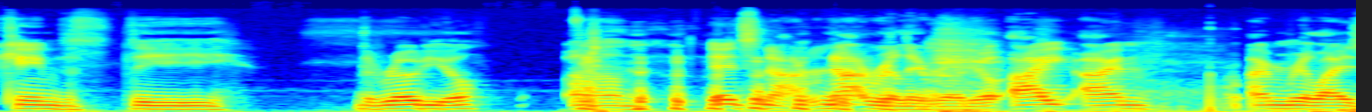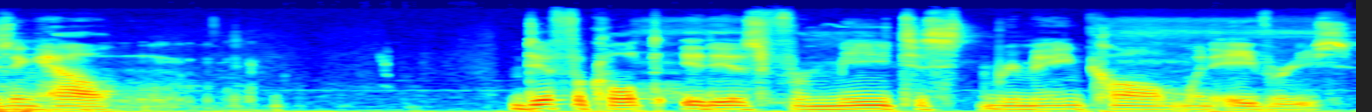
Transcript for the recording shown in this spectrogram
came the the, the rodeo. Um, it's not not really a rodeo. I I'm I'm realizing how difficult it is for me to remain calm when Avery's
